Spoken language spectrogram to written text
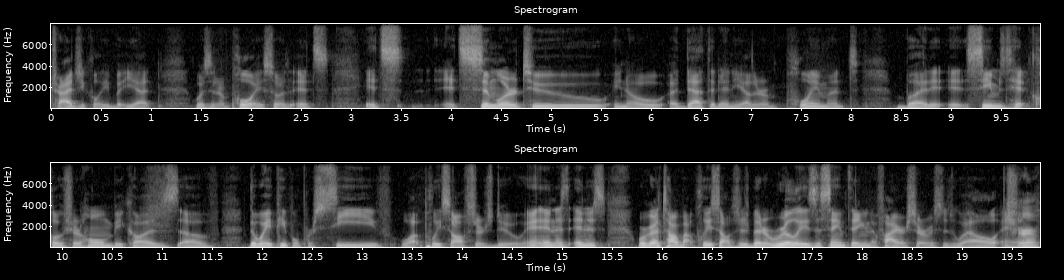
tragically, but yet was an employee. So it's it's it's similar to you know a death at any other employment, but it, it seems to hit closer to home because of the way people perceive what police officers do. And, and, it's, and it's, we're going to talk about police officers, but it really is the same thing in the fire service as well. And, Sure.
